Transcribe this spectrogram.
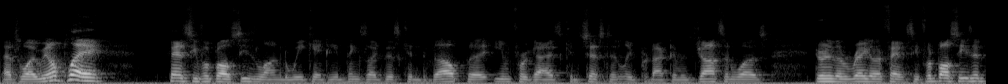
That's why we don't play fantasy football season long into week 18. Things like this can develop, uh, even for guys consistently productive as Johnson was during the regular fantasy football season.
